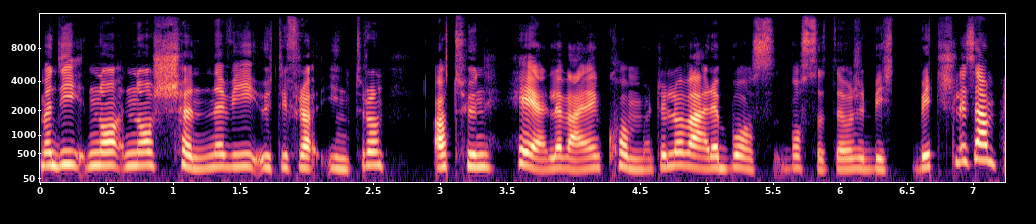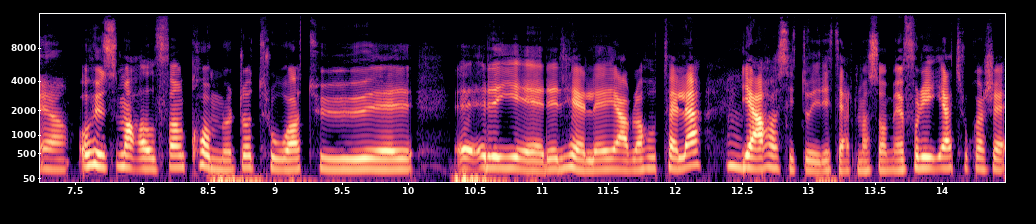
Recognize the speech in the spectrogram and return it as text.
Men de, nå, nå skjønner vi ut ifra introen at hun hele veien kommer til å være boss, bossete og bitch, liksom. Ja. Og hun som er alfaen, kommer til å tro at hun eh, eh, regjerer hele jævla hotellet. Mm. Jeg har sittet og irritert meg så mye, Fordi jeg tror kanskje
